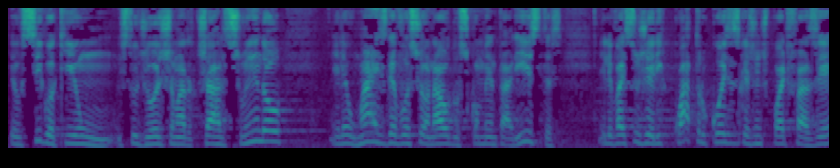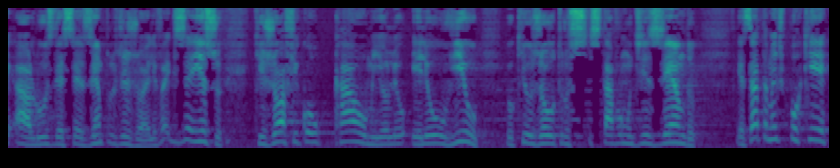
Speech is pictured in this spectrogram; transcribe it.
eu sigo aqui um estudioso chamado Charles Swindoll, ele é o mais devocional dos comentaristas. Ele vai sugerir quatro coisas que a gente pode fazer à luz desse exemplo de Jó. Ele vai dizer isso: que Jó ficou calmo e ele ouviu o que os outros estavam dizendo. Exatamente porque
